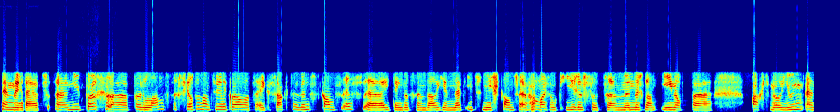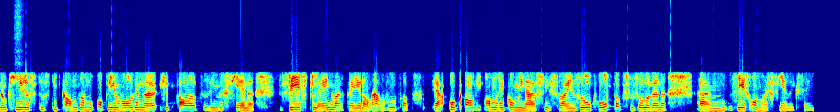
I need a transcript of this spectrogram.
Inderdaad. Eh, nu per, eh, per land verschilt het natuurlijk wel wat de exacte winstkans is. Ik denk dat we in België net iets meer kans hebben, maar ook hier is het minder dan 1 op 8 miljoen. En ook hier is dus die kans om opeenvolgende getallen te zien verschijnen zeer klein, waarbij je dan aanvoelt dat ja, ook al die andere combinaties waar je zo op hoopt dat ze zullen winnen, ehm, zeer onwaarschijnlijk zijn.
